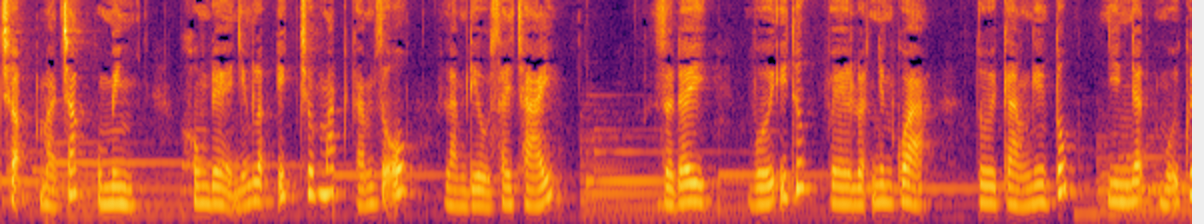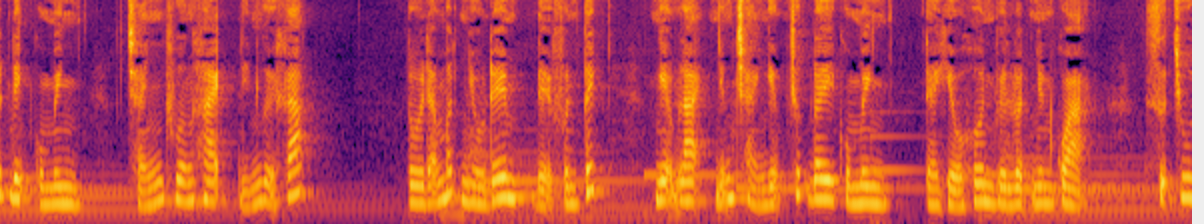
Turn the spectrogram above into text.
chậm mà chắc của mình, không để những lợi ích trước mắt cám dỗ làm điều sai trái. Giờ đây, với ý thức về luật nhân quả, tôi càng nghiêm túc nhìn nhận mỗi quyết định của mình, tránh phương hại đến người khác. Tôi đã mất nhiều đêm để phân tích, nghiệm lại những trải nghiệm trước đây của mình để hiểu hơn về luật nhân quả, sự chu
